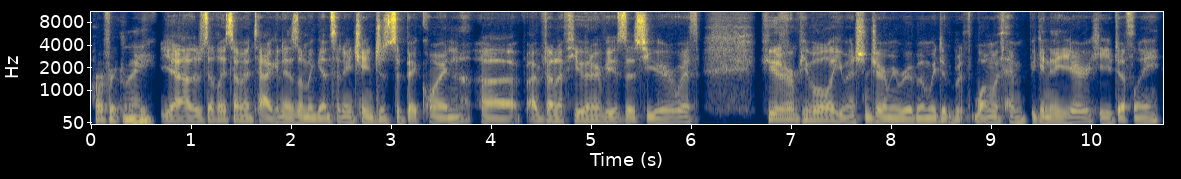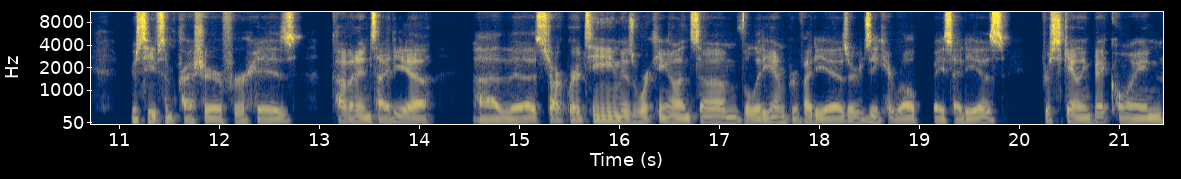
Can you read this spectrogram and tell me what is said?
perfectly." Yeah, there's definitely some antagonism against any changes to Bitcoin. Uh, I've done a few interviews this year with a few different people. Like you mentioned Jeremy Rubin. We did one with him beginning of the year. He definitely received some pressure for his Covenants idea. Uh, the Starkware team is working on some Validium proof ideas or ZK roll based ideas for scaling Bitcoin.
